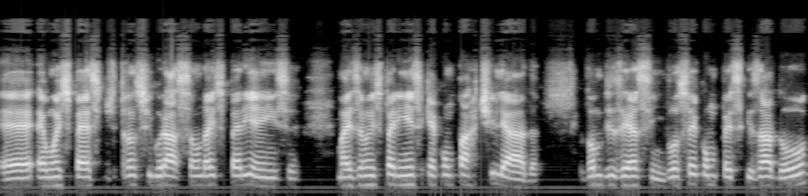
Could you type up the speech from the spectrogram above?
É, é uma espécie de transfiguração da experiência, mas é uma experiência que é compartilhada. Vamos dizer assim, você como pesquisador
